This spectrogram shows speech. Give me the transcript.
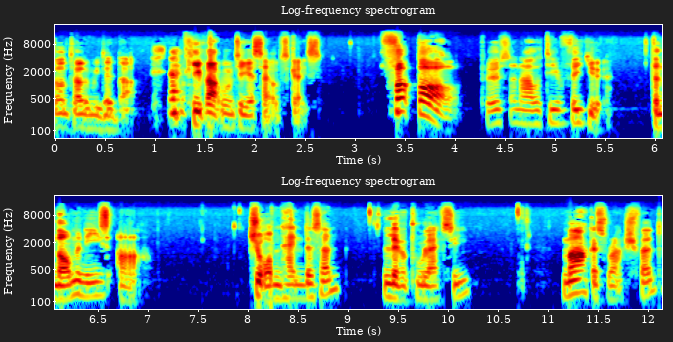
Don't tell them we did that. Keep that one to yourselves, guys. Football personality of the year. The nominees are Jordan Henderson, Liverpool FC, Marcus Rashford,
